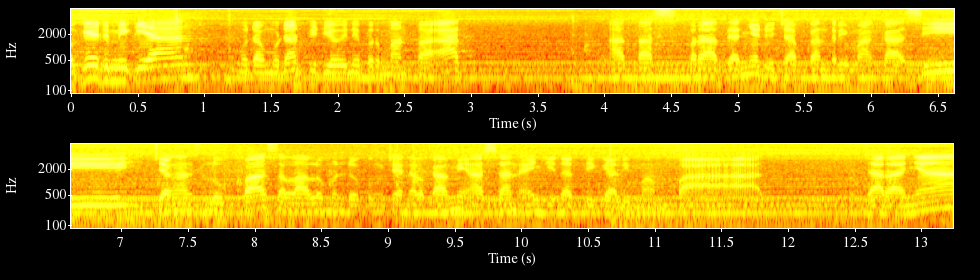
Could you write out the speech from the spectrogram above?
Oke demikian. Mudah-mudahan video ini bermanfaat. Atas perhatiannya diucapkan terima kasih. Jangan lupa selalu mendukung channel kami Asan Engineer 354 caranya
